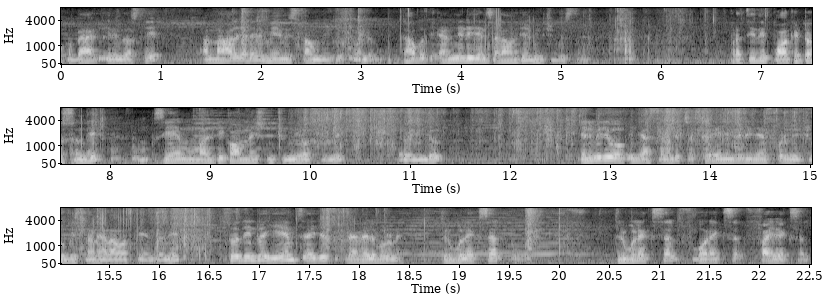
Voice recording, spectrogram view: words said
ఒక బ్యాగ్లో ఎనిమిది వస్తే ఆ నాలుగు అనేది మేము ఇస్తాం మీకు. కాకపోతే అన్ని డిజైన్స్ ఎలా ఉంటాయో మీకు చూపిస్తాం ప్రతిదీ పాకెట్ వస్తుంది. సేమ్ మల్టీ కాంబినేషన్ చున్నీ వస్తుంది. రెండు. ఎనిమిది ఓపెన్ చేస్తానంటే చక్కగా ఎనిమిది డిజైన్స్ కూడా మీకు చూపిస్తాను ఎలా వస్తాయి ఏంటని సో దీంట్లో ఏం సైజెస్ ఇప్పుడు అవైలబుల్ ఉన్నాయి? Triple XL triple XL four XL five XL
